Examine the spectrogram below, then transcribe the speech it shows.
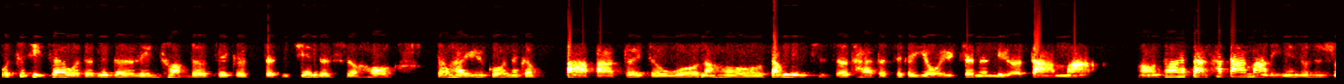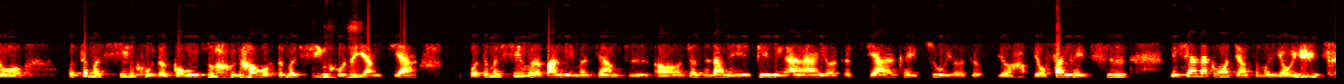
我自己在我的那个临床的这个诊间的时候，都还遇过那个爸爸对着我，然后当面指责他的这个忧郁症的女儿大骂，哦，他大他大骂里面就是说。我这么辛苦的工作，然后我这么辛苦的养家，我这么辛苦的帮你们这样子，哦，就是让你平平安安有个家可以住，有一个有好有饭可以吃。你现在在跟我讲什么忧郁症？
